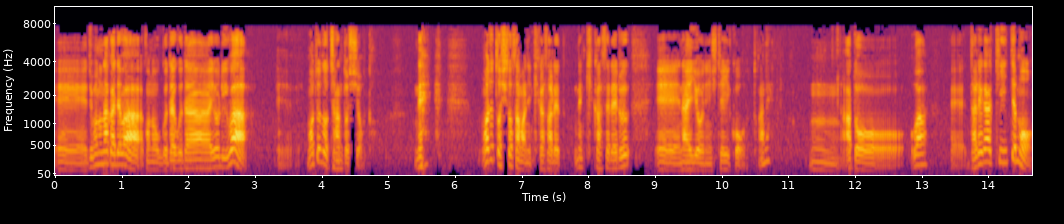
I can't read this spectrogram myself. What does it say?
えー、自分の中ではこのグダグダよりは、えー、もうちょっとちゃんとしようと。ね。もうちょっと人様に聞かされ、ね、聞かせれる、えー、内容にしていこうとかね。うん、あとは、え誰が聞いても、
